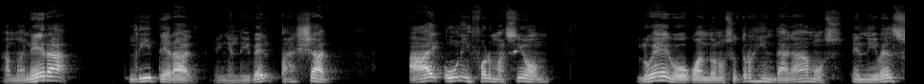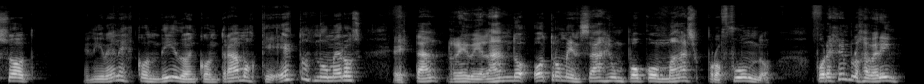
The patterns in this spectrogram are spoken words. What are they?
a manera literal, en el nivel Pashat, hay una información, luego cuando nosotros indagamos en nivel Sot, en nivel escondido, encontramos que estos números están revelando otro mensaje un poco más profundo. Por ejemplo, Javerín,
